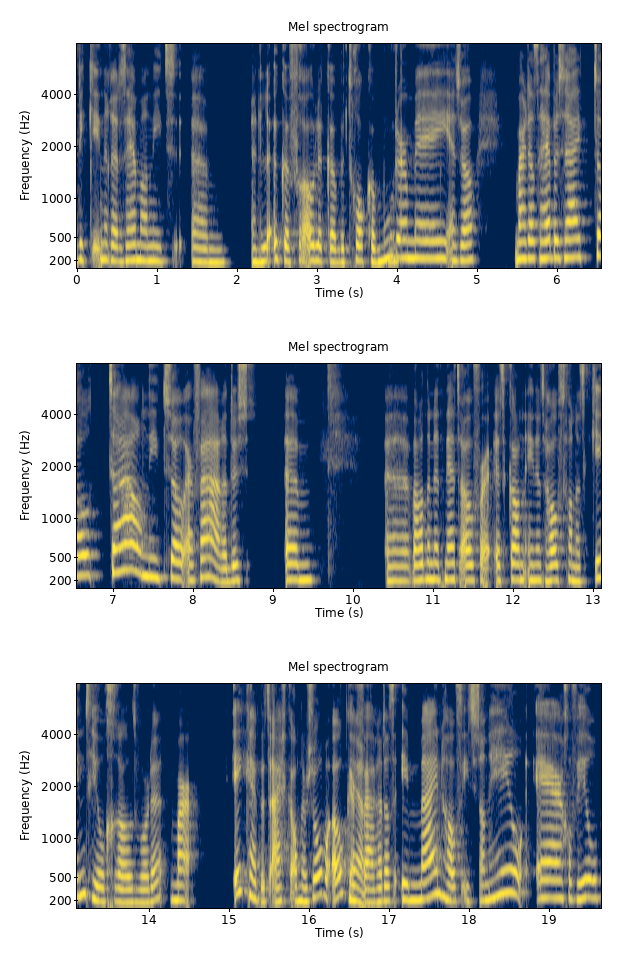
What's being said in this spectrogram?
die kinderen het helemaal niet um, een leuke, vrolijke, betrokken moeder mee en zo. Maar dat hebben zij totaal niet zo ervaren. Dus um, uh, we hadden het net over, het kan in het hoofd van het kind heel groot worden, maar ik heb het eigenlijk andersom ook ervaren. Ja. Dat in mijn hoofd iets dan heel erg of heel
